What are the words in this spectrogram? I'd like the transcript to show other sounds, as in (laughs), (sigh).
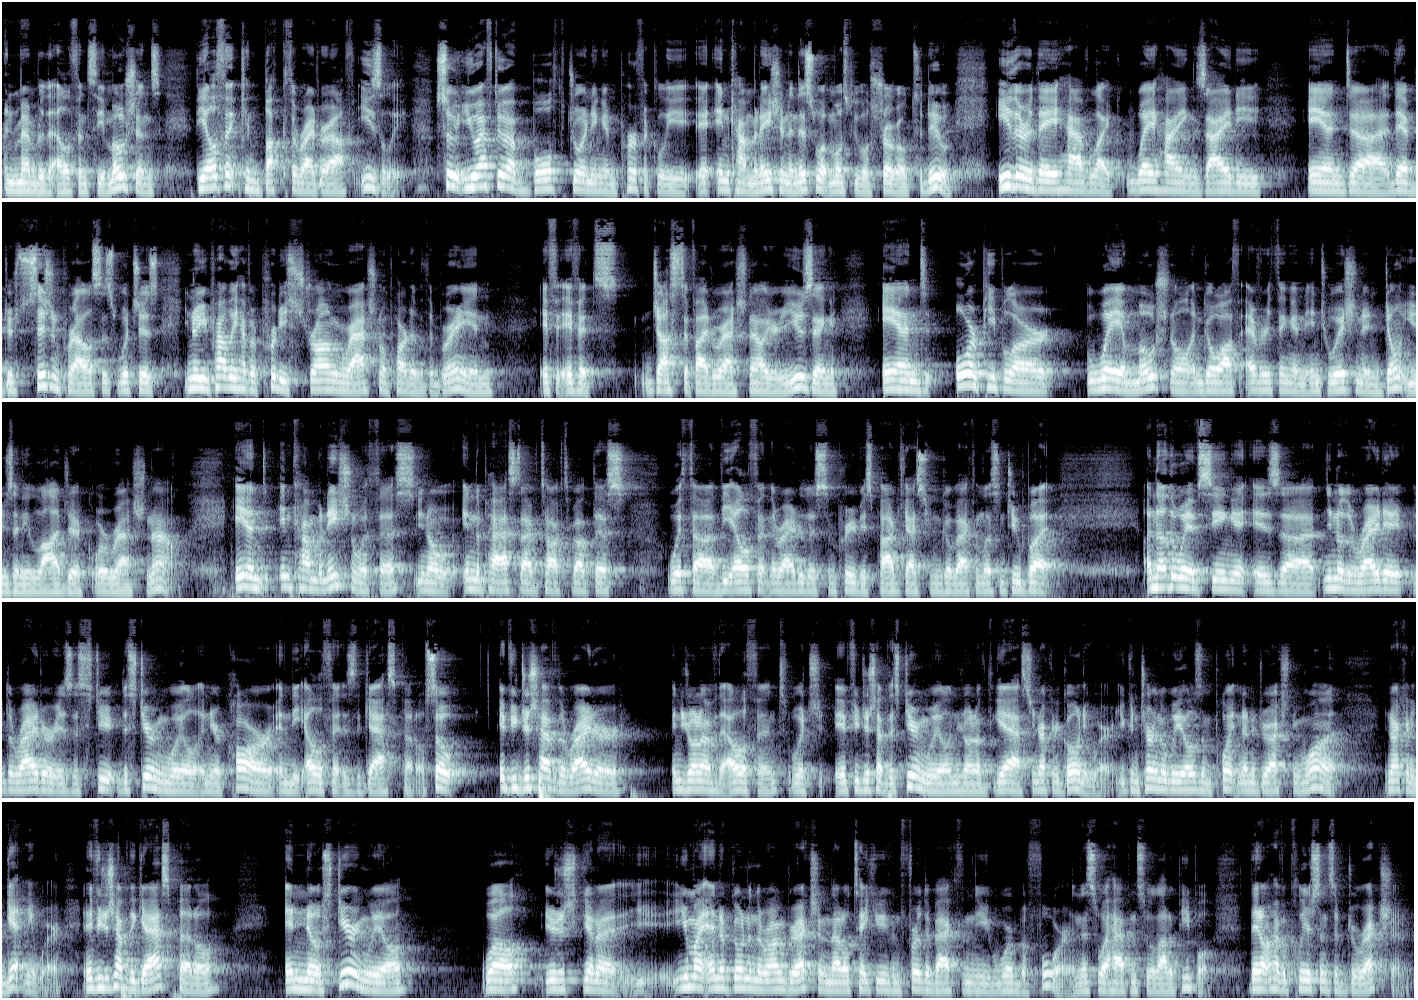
and remember the elephant's the emotions, the elephant can buck the rider off easily. So you have to have both joining in perfectly in combination, and this is what most people struggle to do. Either they have like way high anxiety and uh, they have decision paralysis, which is, you know, you probably have a pretty strong rational part of the brain if, if it's justified rationale you're using, and or people are way emotional and go off everything and intuition and don't use any logic or rationale. And in combination with this, you know, in the past I've talked about this with uh, the elephant and the rider. There's some previous podcasts you can go back and listen to, but another way of seeing it is, uh, you know, the rider the rider is steer the steering wheel in your car, and the elephant is the gas pedal. So if you just have the rider and you don't have the elephant, which if you just have the steering wheel and you don't have the gas, you're not going to go anywhere. You can turn the wheels and point in any direction you want, you're not going to get anywhere. And if you just have the gas pedal and no steering wheel, well, you're just gonna, you might end up going in the wrong direction. That'll take you even further back than you were before. And this is what happens to a lot of people. They don't have a clear sense of direction.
